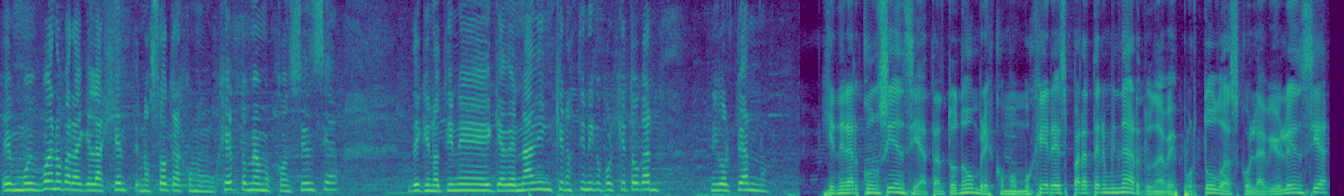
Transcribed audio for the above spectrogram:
es muy bueno para que la gente, nosotras como mujer, tomemos conciencia de que no tiene que haber nadie que nos tiene que por qué tocar ni golpearnos. Generar conciencia, tanto en hombres como mujeres, para terminar de una vez por todas con la violencia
